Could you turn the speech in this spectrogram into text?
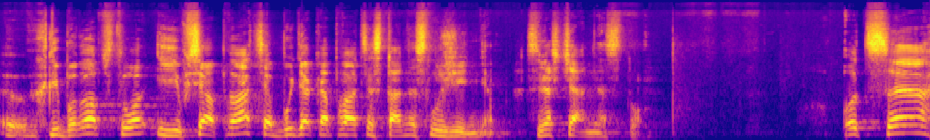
Е, Хліборобство і вся праця, будь-яка праця стане служінням, священництвом. Оце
